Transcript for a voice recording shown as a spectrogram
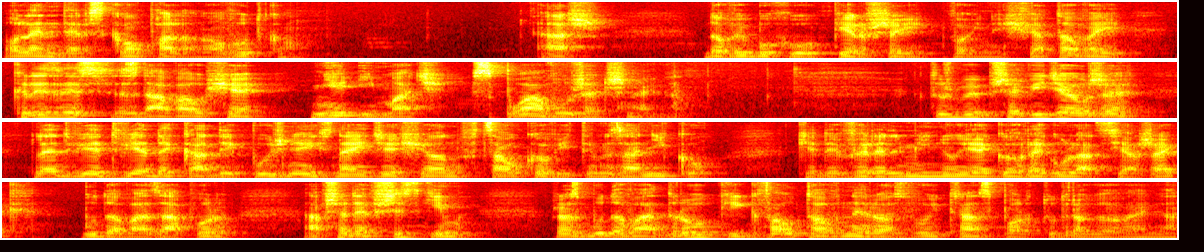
olenderską paloną wódką. Aż do wybuchu I wojny światowej kryzys zdawał się nie imać spławu rzecznego. Któż by przewidział, że ledwie dwie dekady później znajdzie się on w całkowitym zaniku, kiedy wyeliminuje go regulacja rzek, budowa zapór, a przede wszystkim rozbudowa dróg i gwałtowny rozwój transportu drogowego.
